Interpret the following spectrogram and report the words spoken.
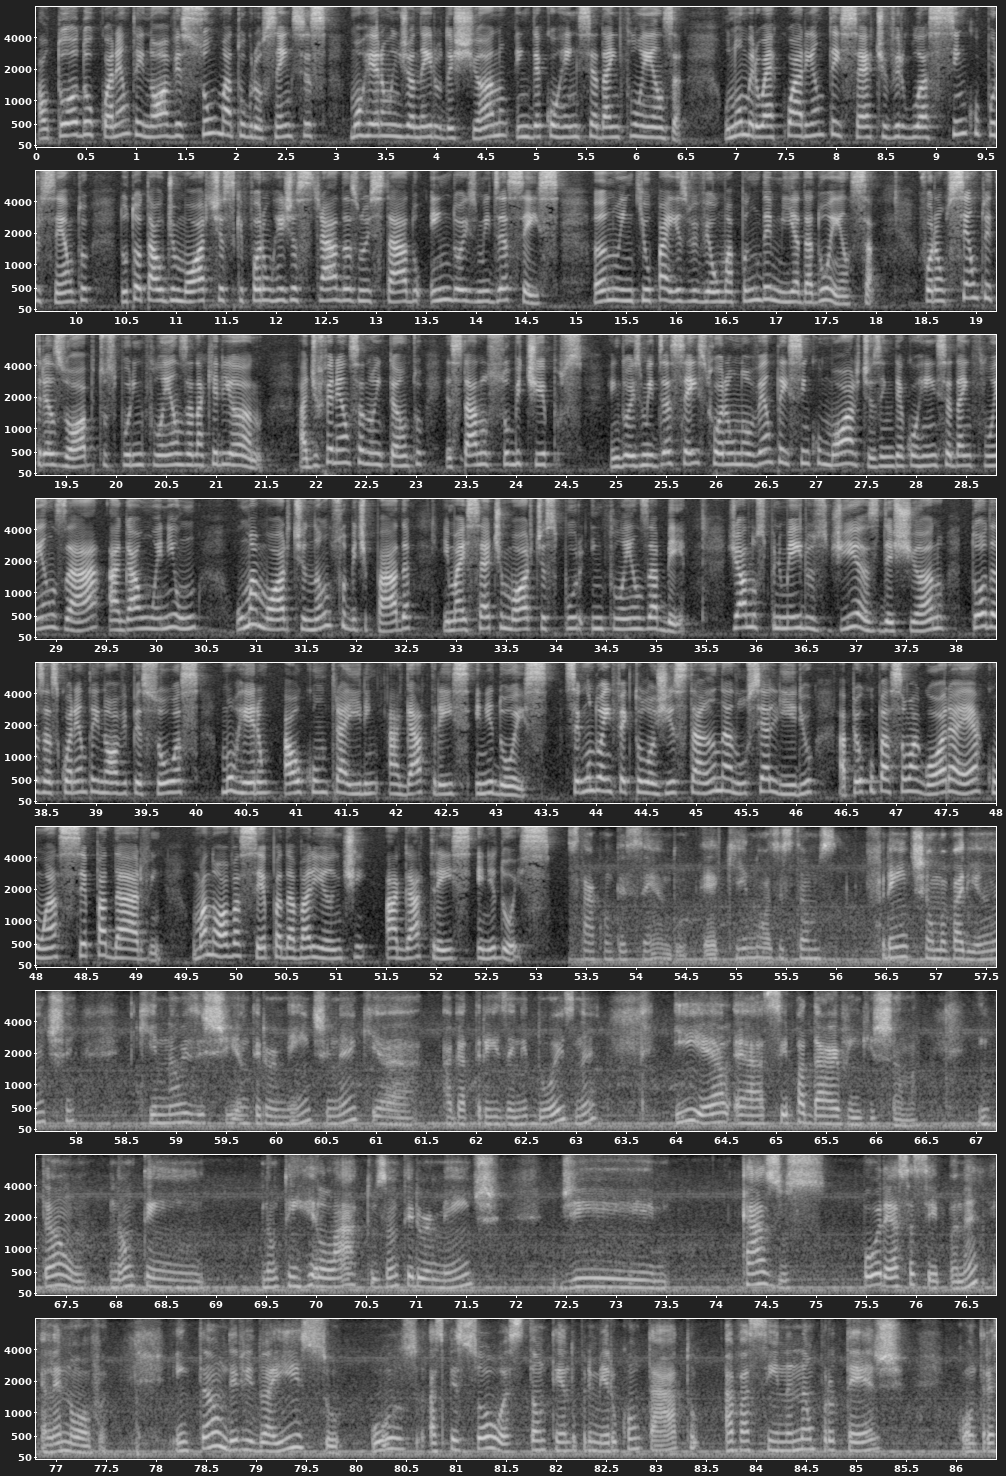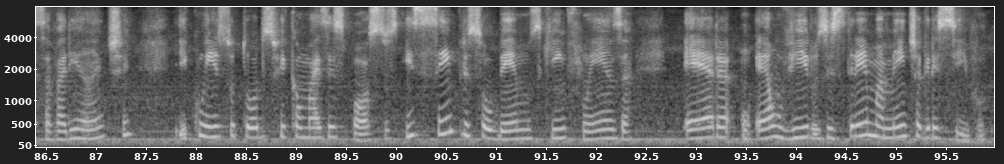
Ao todo, 49 sul-mato-grossenses morreram em janeiro deste ano em decorrência da influenza. O número é 47,5% do total de mortes que foram registradas no estado em 2016, ano em que o país viveu uma pandemia da doença. Foram 103 óbitos por influenza naquele ano. A diferença, no entanto, está nos subtipos. Em 2016, foram 95 mortes em decorrência da influenza A H1N1, uma morte não subtipada e mais sete mortes por influenza B. Já nos primeiros dias deste ano, todas as 49 pessoas morreram ao contraírem H3N2. Segundo a infectologista Ana Lúcia Lírio, a preocupação agora é com a cepa Darwin, uma nova cepa da variante H3N2 está acontecendo é que nós estamos frente a uma variante que não existia anteriormente, né, que é a H3N2, né, e é, é a cepa Darwin que chama. Então, não tem não tem relatos anteriormente de casos por essa cepa, né? Ela é nova. Então, devido a isso, os, as pessoas estão tendo o primeiro contato, a vacina não protege contra essa variante e com isso todos ficam mais expostos. E sempre soubemos que influenza era, é um vírus extremamente agressivo,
